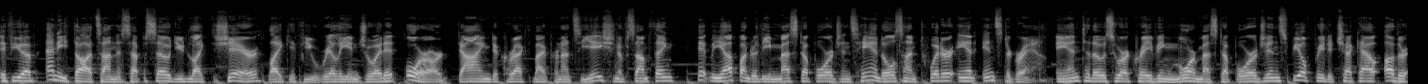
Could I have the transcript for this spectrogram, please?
If you have any thoughts on this episode you'd like to share, like if you really enjoyed it or are dying to correct my pronunciation of something, hit me up under the Messed Up Origins handles on Twitter and Instagram. And to those who are craving more Messed Up Origins, feel free to check out other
